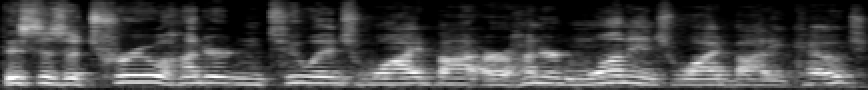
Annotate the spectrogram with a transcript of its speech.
This is a true 102 inch wide body or 101 inch wide body coach.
